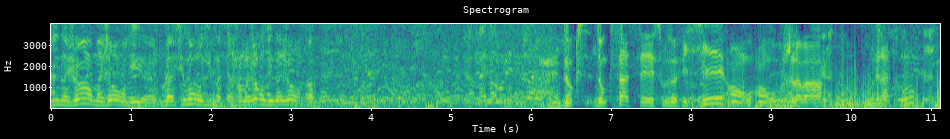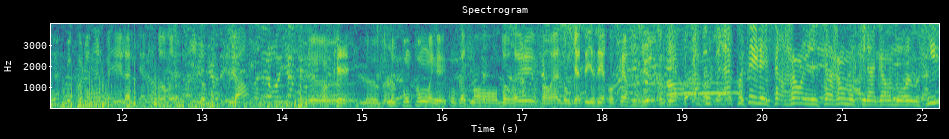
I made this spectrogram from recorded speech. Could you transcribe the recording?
on dit major, major, on dit, euh, bah, souvent on dit pas sergent major, on dit major. Quoi. Donc, donc ça c'est sous-officier, en, en rouge là-bas, c'est la troupe. C'est la troupe, le colonel, vous voyez, il a le galon doré aussi, mais beaucoup plus large. Le, le, le pompon est complètement doré, enfin ouais, donc il y, a des- il y a des repères visuels comme ça. À côté, à côté, il est sergent, il est sergent, donc il a un galon doré aussi.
